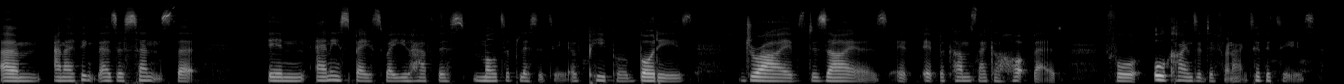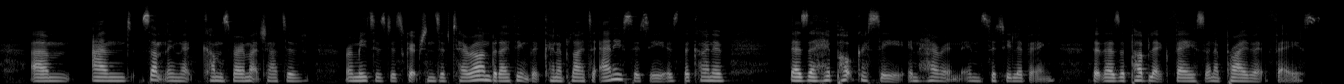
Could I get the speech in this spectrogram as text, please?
Um, and I think there's a sense that in any space where you have this multiplicity of people, bodies, drives, desires, it, it becomes like a hotbed for all kinds of different activities. Um, and something that comes very much out of Ramita's descriptions of Tehran, but I think that can apply to any city, is the kind of there's a hypocrisy inherent in city living, that there's a public face and a private face.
